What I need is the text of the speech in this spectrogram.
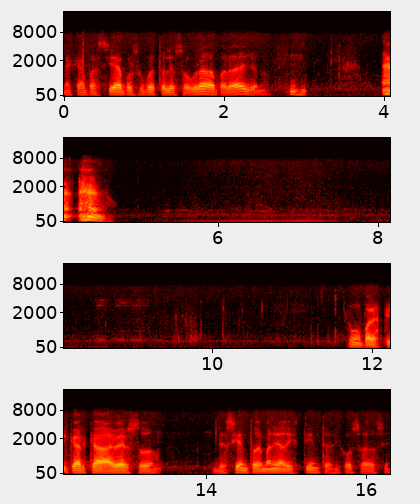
La capacidad, por supuesto, le sobraba para ello. ¿no? como para explicar cada verso de ciento de manera distinta y cosas así.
